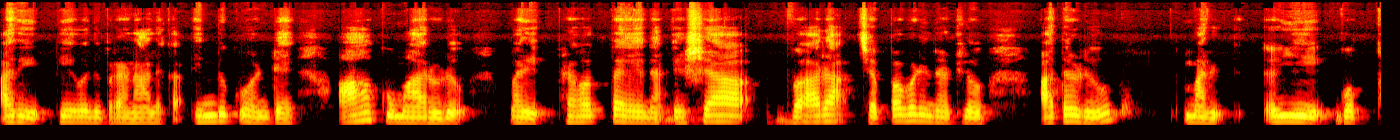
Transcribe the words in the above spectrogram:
అది దేవుని ప్రణాళిక. ఎందుకు అంటే ఆ కుమారుడు మరి ప్రవక్త అయిన యషా ద్వారా చెప్పబడినట్లు అతడు మరి ఈ గొప్ప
